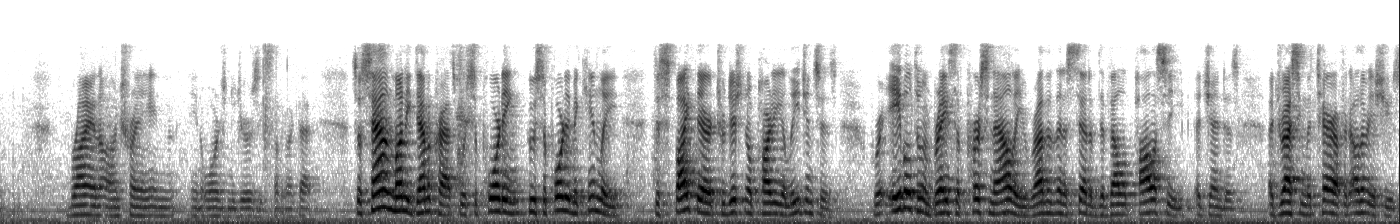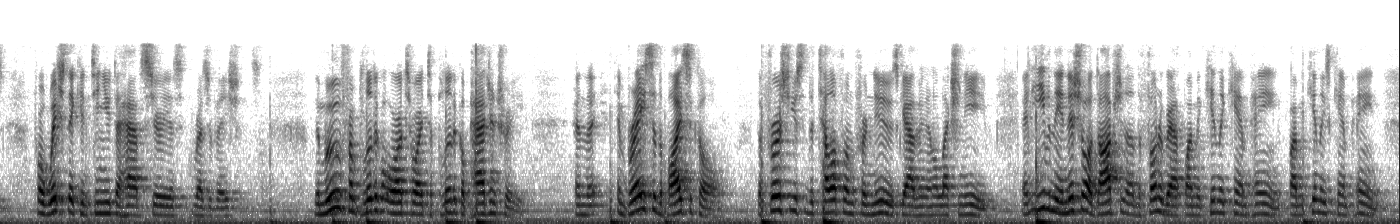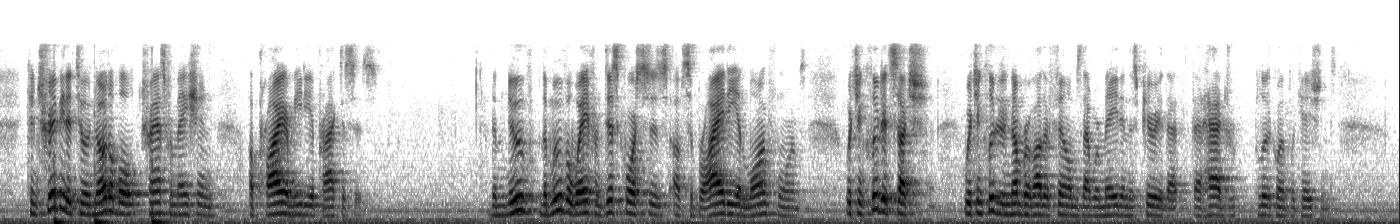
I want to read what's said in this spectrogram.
Bryan on train in Orange, New Jersey, something like that. So sound money Democrats were supporting, who supported McKinley despite their traditional party allegiances were able to embrace a personality rather than a set of developed policy agendas addressing the tariff and other issues for which they continue to have serious reservations. The move from political oratory to political pageantry and the embrace of the bicycle, the first use of the telephone for news gathering on election eve, and even the initial adoption of the phonograph by McKinley campaign by McKinley's campaign contributed to a notable transformation of prior media practices. The move, the move away from discourses of sobriety and long forms, which included such, which included a number of other films that were made in this period that, that had political implications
